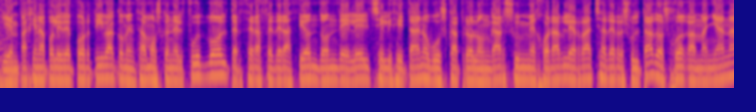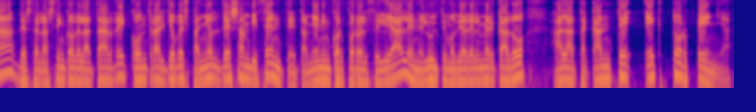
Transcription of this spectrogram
Y en página polideportiva comenzamos con el fútbol, tercera federación donde el Elche Licitano busca prolongar su inmejorable racha de resultados. Juega mañana desde las 5 de la tarde contra el Jove Español de San Vicente. También incorporó el filial en el último día del mercado al atacante Héctor Peña.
